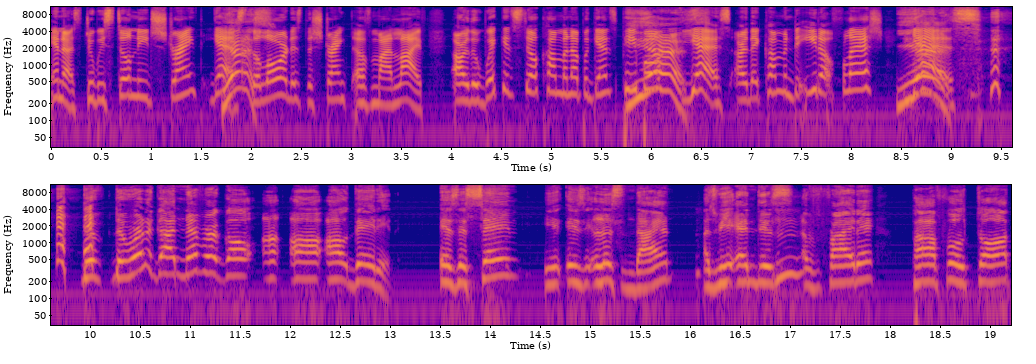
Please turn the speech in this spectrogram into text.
in us. Do we still need strength? Yes, Yes. the Lord is the strength of my life. Are the wicked still coming up against people? Yes. Yes. Are they coming to eat up flesh? Yes. the, the word of God never go uh, uh, outdated. It's the same. Is listen, Diane, as we end this Mm-hmm. uh, Friday, powerful thought,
